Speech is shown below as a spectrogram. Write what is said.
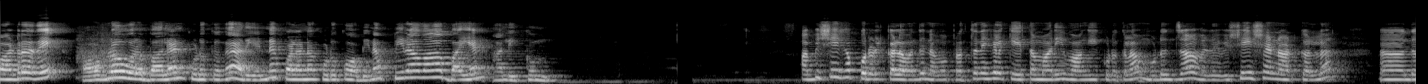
படுறதே அவ்வளோ ஒரு பலன் கொடுக்குங்க. அது என்ன பலனை கொடுக்கும் அப்படின்னா பிறவா பயன் அளிக்கும். அபிஷேக பொருட்களை வந்து நம்ம பிரச்சனைகளுக்கு ஏற்ற மாதிரி வாங்கி கொடுக்கலாம். முடிஞ்சால் விசேஷ நாட்களில் அந்த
